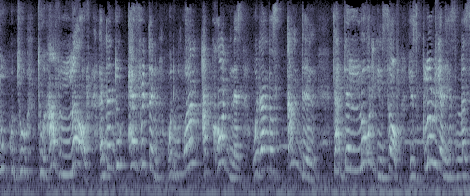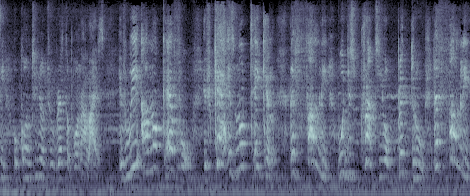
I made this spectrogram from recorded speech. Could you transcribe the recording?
to, to, to have love and then do everything with one accordness, with understanding that the Lord Himself, His glory and His mercy will continue to rest upon our lives. If we are not careful, if care is not taken, the family will distract your breakthrough. The family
